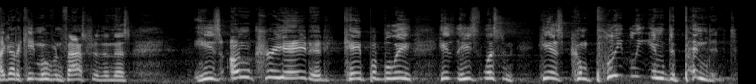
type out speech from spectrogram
I got to keep moving faster than this. He's uncreated, capably, he's, he's listen, he is completely independent.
